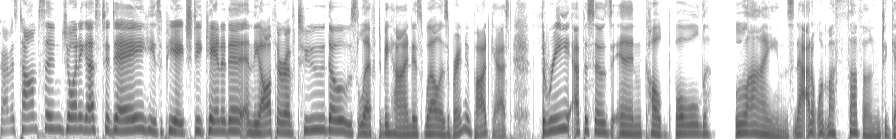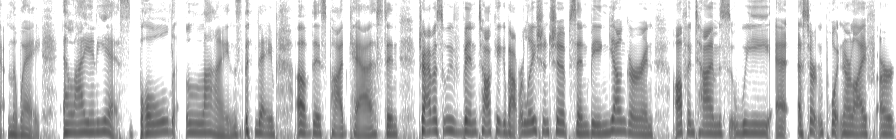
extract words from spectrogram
Travis Thompson joining us today. He's a PhD candidate and the author of To Those Left Behind, as well as a brand new podcast, three episodes in called Bold lines. Now, I don't want my southern to get in the way. L I N E S, bold lines, the name of this podcast. And Travis, we've been talking about relationships and being younger. And oftentimes we, at a certain point in our life, are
